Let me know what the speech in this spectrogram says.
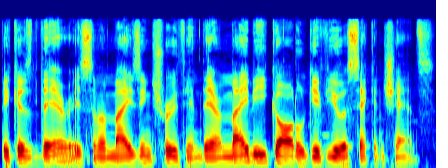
Because there is some amazing truth in there, and maybe God will give you a second chance.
